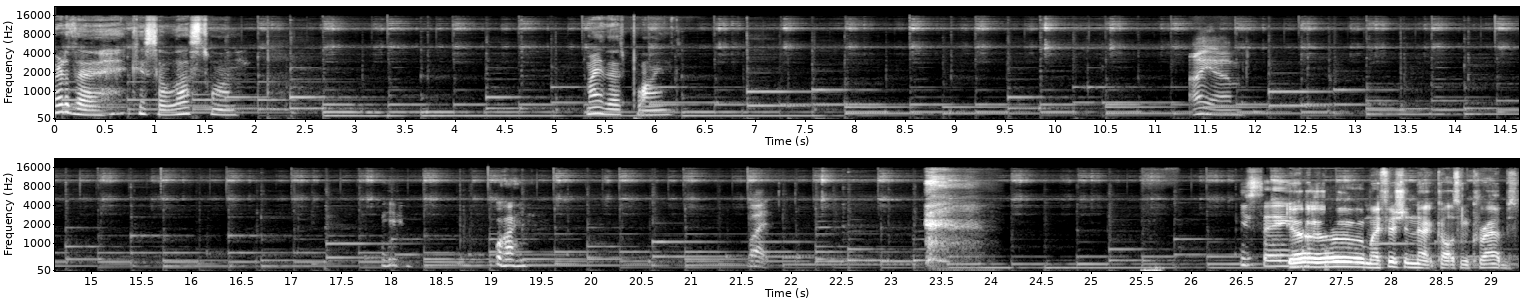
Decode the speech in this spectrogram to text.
Where the heck is the last one? Am I that blind? I am. Why? What? He's saying. Yo, my fishing net caught some crabs.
